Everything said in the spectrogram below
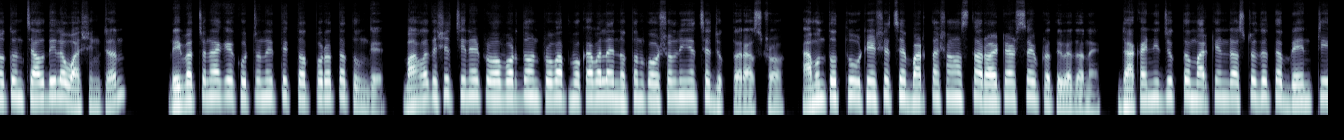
নতুন চাল দিল ওয়াশিংটন। নির্বাচনের আগে কূটনৈতিক তৎপরতা তুঙ্গে। বাংলাদেশে চীনের প্রভাবর্ধন প্রভাব মোকাবেলায় নতুন কৌশল নিয়েছে যুক্তরাষ্ট্র। এমন তথ্য উঠে এসেছে বার্তা সংস্থা রয়টার্সের প্রতিবেদনে। ঢাকায় নিযুক্ত মার্কিন রাষ্ট্রদূত ব্রেন্টি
